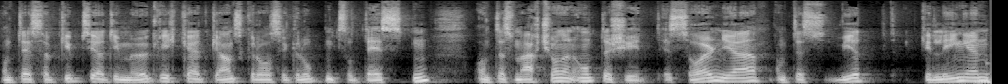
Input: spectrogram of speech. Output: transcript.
Und deshalb gibt es ja die Möglichkeit, ganz große Gruppen zu testen. Und das macht schon einen Unterschied. Es sollen ja, und das wird gelingen.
